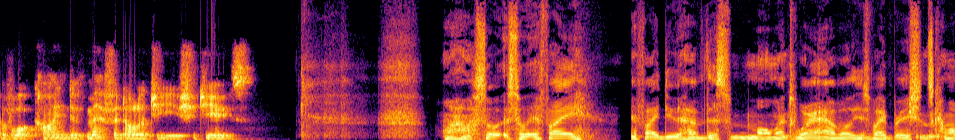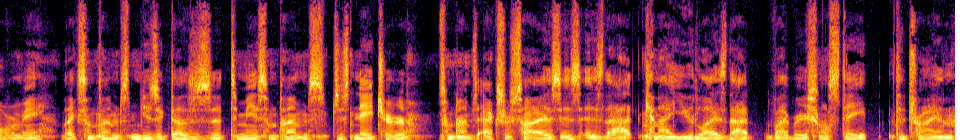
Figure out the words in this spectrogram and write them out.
of what kind of methodology you should use. Wow. So so if I if I do have this moment where I have all these vibrations come over me, like sometimes music does it to me, sometimes just nature, sometimes exercise, is is that can I utilize that vibrational state to try and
